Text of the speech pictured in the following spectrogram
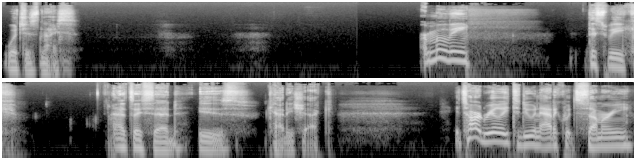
which is nice. Our movie this week, as I said, is Caddyshack it's hard really to do an adequate summary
